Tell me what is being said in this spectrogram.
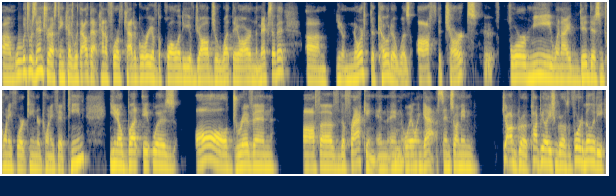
Um, which was interesting because without that kind of fourth category of the quality of jobs or what they are in the mix of it, um, you know, North Dakota was off the charts for me when I did this in 2014 or 2015, you know, but it was all driven off of the fracking and, and mm-hmm. oil and gas. And so, I mean, job growth, population growth, affordability.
